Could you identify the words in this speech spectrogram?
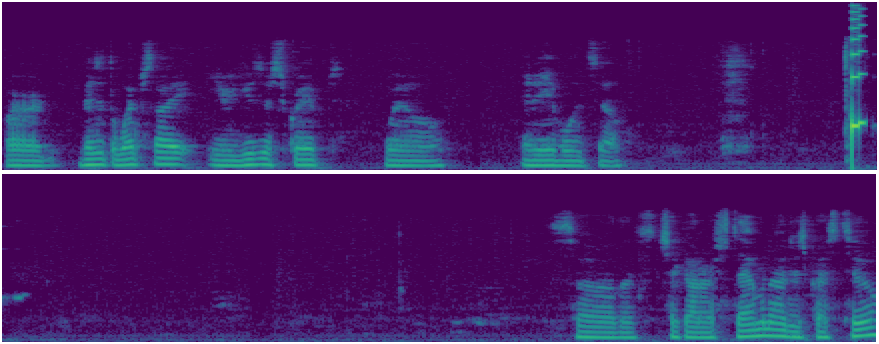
or visit the website, your user script will enable itself. So let's check out our stamina, just press 2.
